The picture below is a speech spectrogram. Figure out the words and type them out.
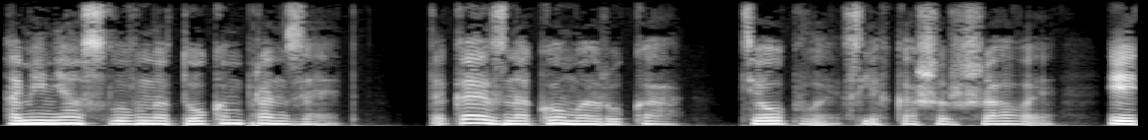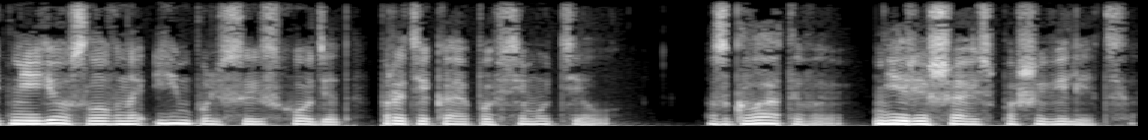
а меня словно током пронзает. Такая знакомая рука, тёплая, слегка шершавая, и от неё словно импульсы исходят, протекая по всему телу. Сглатываю, не решаюсь пошевелиться.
